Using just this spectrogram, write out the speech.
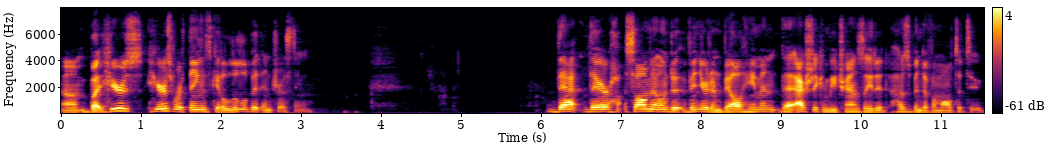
Um, but here's here's where things get a little bit interesting that there Solomon owned a vineyard in Baal-hamon that actually can be translated husband of a multitude.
